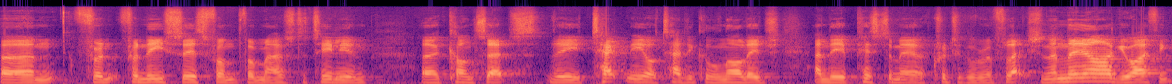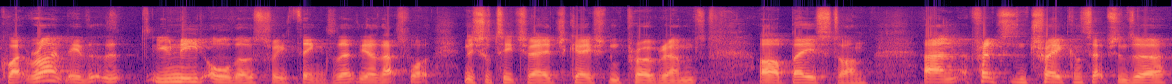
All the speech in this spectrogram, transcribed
um, from, from Aristotelian uh, concepts, the techne or technical knowledge, and the episteme or critical reflection. And they argue, I think quite rightly, that, that you need all those three things. That, you know, that's what initial teacher education programs are based on. And apprentice and trade conceptions are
